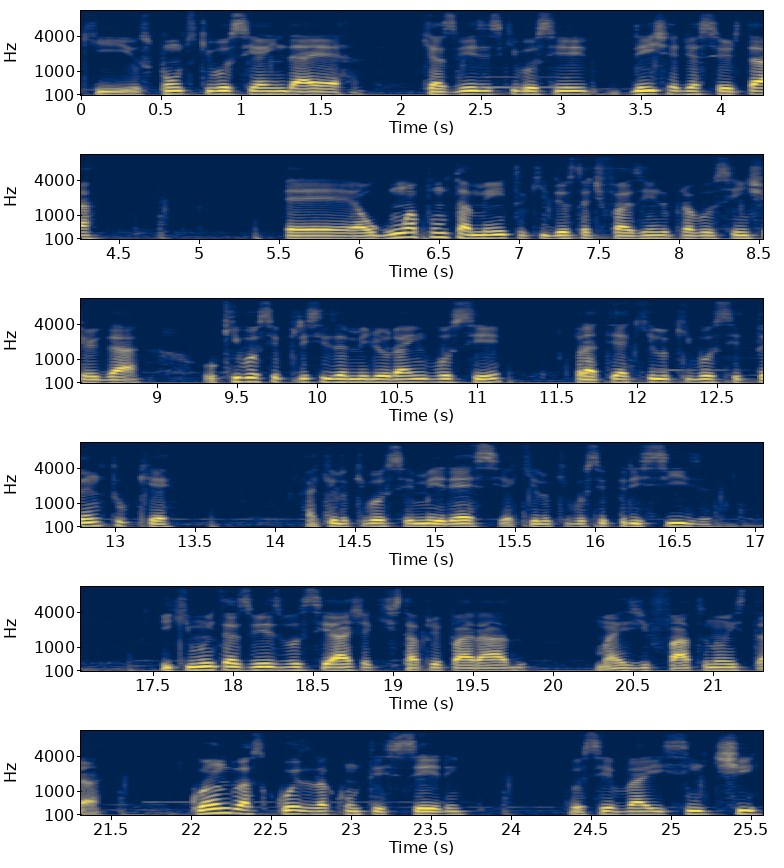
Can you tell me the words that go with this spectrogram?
que os pontos que você ainda erra, que as vezes que você deixa de acertar, é algum apontamento que Deus está te fazendo para você enxergar o que você precisa melhorar em você para ter aquilo que você tanto quer, aquilo que você merece, aquilo que você precisa e que muitas vezes você acha que está preparado, mas de fato não está. Quando as coisas acontecerem, você vai sentir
